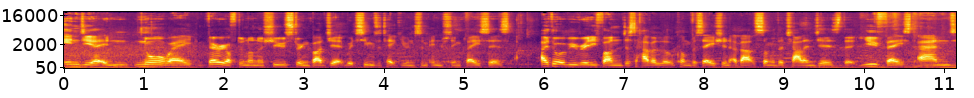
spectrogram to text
India, in Norway, very often on a shoestring budget, which seems to take you in some interesting places. I thought it would be really fun just to have a little conversation about some of the challenges that you faced. And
